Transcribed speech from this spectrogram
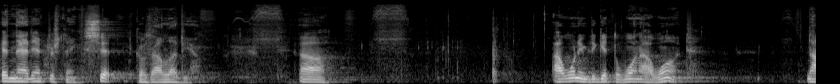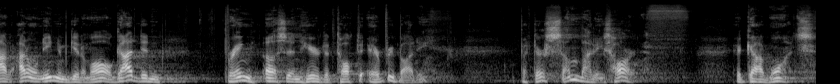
Isn't that interesting? Sit, because I love you. Uh, I want him to get the one I want. Not, I don't need him to get them all. God didn't bring us in here to talk to everybody. But there's somebody's heart that God wants.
